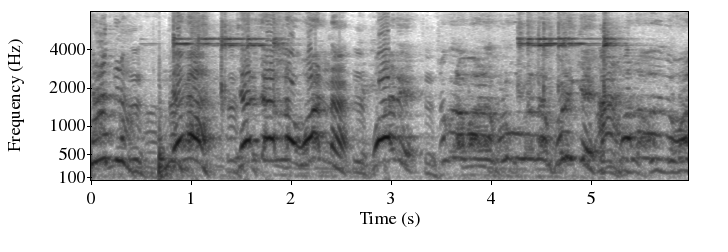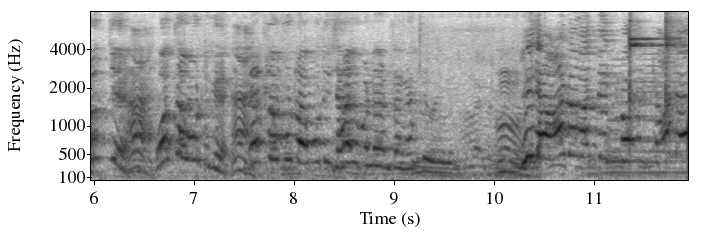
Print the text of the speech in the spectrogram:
ஜாக்கிரா. ஓடுன ஓடு சுக்கரமான குழுக்குள்ள குளிக்கு ஒளிச்சு ஒத்த வீட்டுக்கு ரெட்ட பூட்டா பூட்டி சாகு பண்ணான்ட்டாங்க இது ஆணவத்தின் மறுக்காதே.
